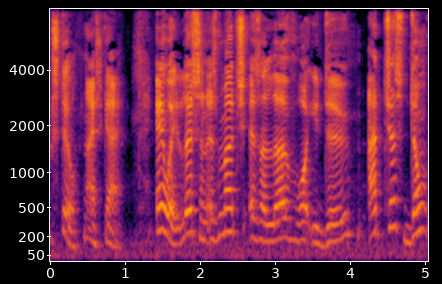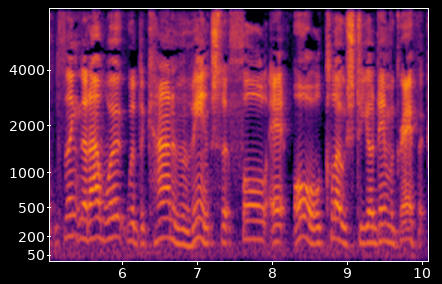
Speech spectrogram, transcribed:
Still, nice guy. Anyway, listen, as much as I love what you do, I just don't think that I work with the kind of events that fall at all close to your demographic.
